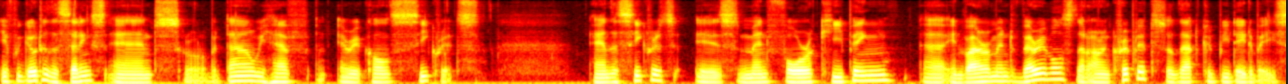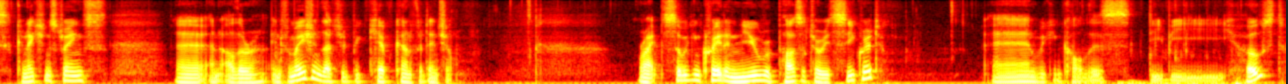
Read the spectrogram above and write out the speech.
if we go to the settings and scroll a bit down, we have an area called secrets. And the secrets is meant for keeping uh, environment variables that are encrypted. So that could be database connection strings uh, and other information that should be kept confidential. Right, so we can create a new repository secret and we can call this db host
